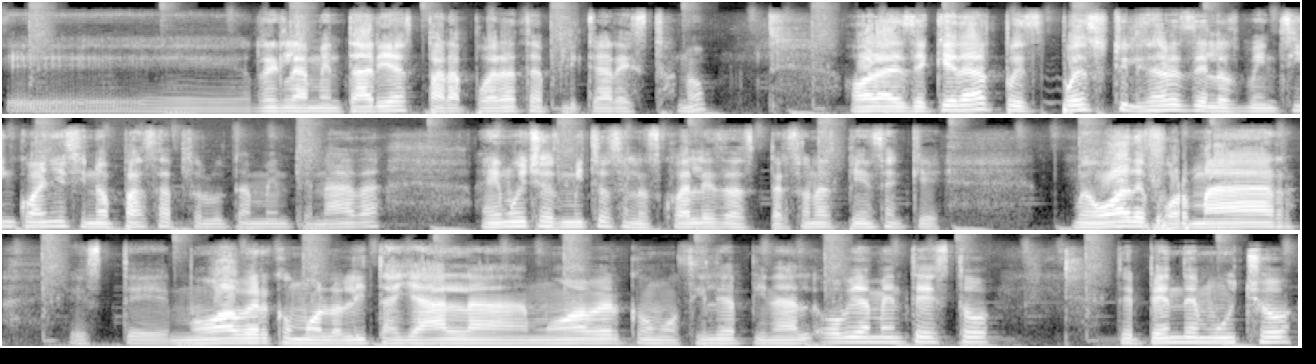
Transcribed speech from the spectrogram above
eh, reglamentarias para poderte aplicar esto, ¿no? Ahora, ¿desde qué edad? Pues puedes utilizar desde los 25 años y no pasa absolutamente nada. Hay muchos mitos en los cuales las personas piensan que me voy a deformar, este, me voy a ver como Lolita Yala, me voy a ver como Silvia Pinal. Obviamente esto depende mucho,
